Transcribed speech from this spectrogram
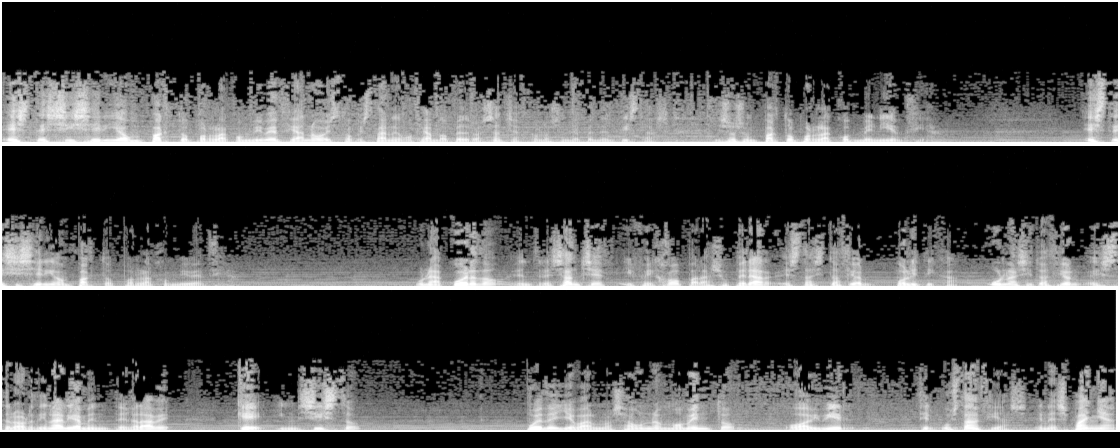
Este sí sería un pacto por la convivencia, no esto que está negociando Pedro Sánchez con los independentistas. Eso es un pacto por la conveniencia. Este sí sería un pacto por la convivencia. Un acuerdo entre Sánchez y Feijó para superar esta situación política. Una situación extraordinariamente grave que, insisto, puede llevarnos a un momento o a vivir circunstancias en España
